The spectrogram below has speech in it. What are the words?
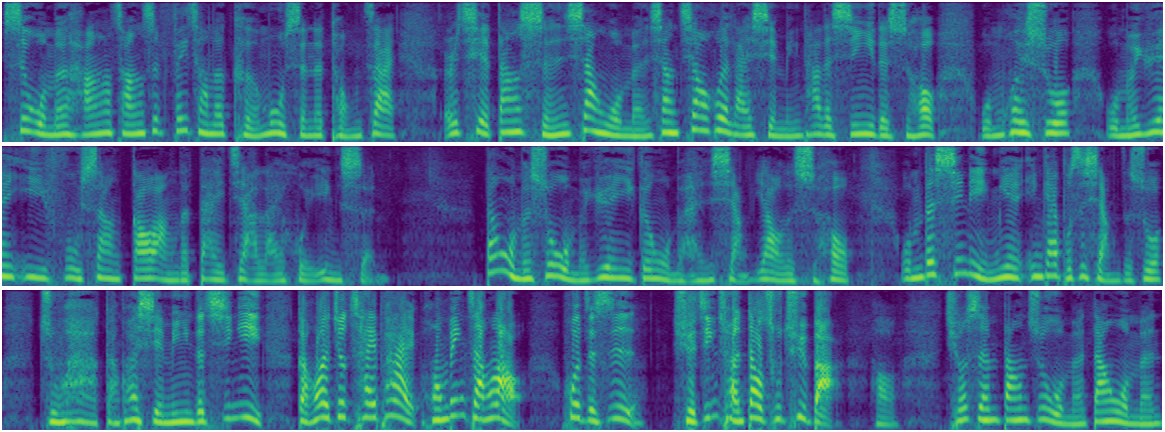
是我们常常是非常的渴慕神的同在。而且，当神向我们、向教会来显明他的心意的时候，我们会说，我们愿意付上高昂的代价来回应神。当我们说我们愿意跟我们很想要的时候，我们的心里面应该不是想着说主啊，赶快显明你的心意，赶快就差派黄兵长老或者是雪晶传道出去吧。好，求神帮助我们。当我们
